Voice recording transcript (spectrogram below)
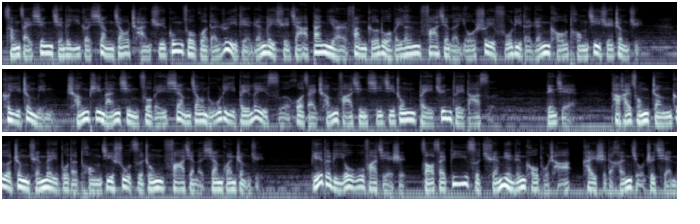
曾在先前的一个橡胶产区工作过的瑞典人类学家丹尼尔·范格洛维恩发现了有说服力的人口统计学证据，可以证明成批男性作为橡胶奴隶被累死或在惩罚性袭击中被军队打死，并且他还从整个政权内部的统计数字中发现了相关证据。别的理由无法解释。早在第一次全面人口普查开始的很久之前，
